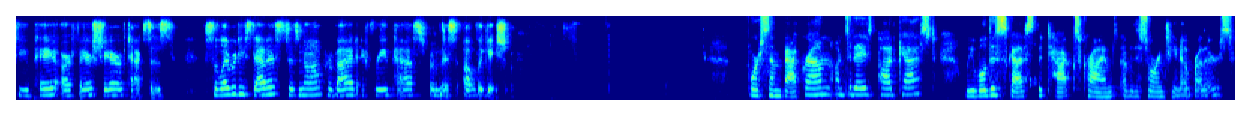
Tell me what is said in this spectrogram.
to pay our fair share of taxes. Celebrity status does not provide a free pass from this obligation. For some background on today's podcast, we will discuss the tax crimes of the Sorrentino brothers.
